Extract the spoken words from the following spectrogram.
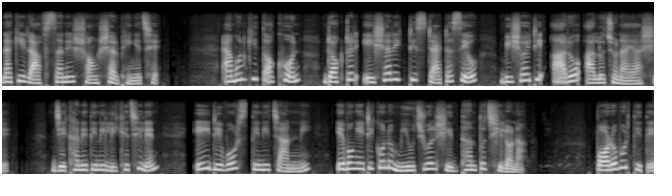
নাকি রাফসানের সংসার ভেঙেছে। এমনকি তখন ড এশার একটি স্ট্যাটাসেও বিষয়টি আরও আলোচনায় আসে, যেখানে তিনি লিখেছিলেন, এই ডিভোর্স তিনি চাননি এবং এটি কোনো মিউচুয়াল সিদ্ধান্ত ছিল না। পরবর্তীতে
